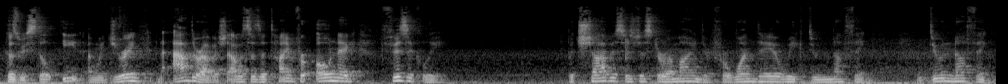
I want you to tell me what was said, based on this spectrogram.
because we still eat and we drink. And Adarabah Shabbos is a time for oneg physically but Shabbos is just a reminder for one day a week do nothing. Do nothing.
